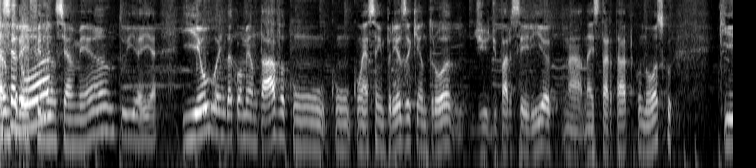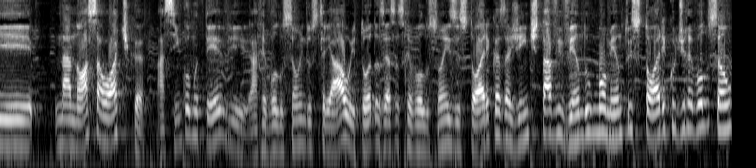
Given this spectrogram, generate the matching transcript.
pro entra em financiamento e aí e eu ainda comentava com, com, com essa empresa que entrou de, de parceria na, na startup conosco que na nossa ótica, assim como teve a revolução industrial e todas essas revoluções históricas, a gente está vivendo um momento histórico de revolução.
